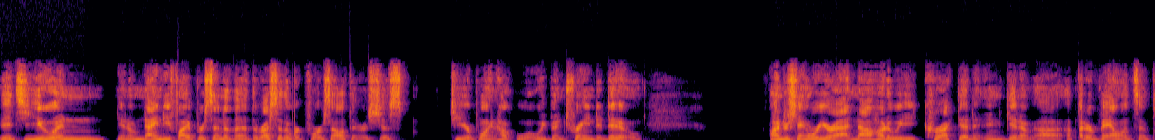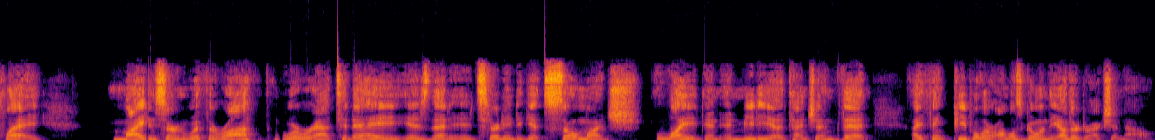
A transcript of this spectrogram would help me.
It's you and you know 95 percent of the the rest of the workforce out there. It's just to your point, how, what we've been trained to do. Understand where you're at now. How do we correct it and get a, a better balance in play? My concern with the Roth, where we're at today, is that it's starting to get so much light and, and media attention that I think people are almost going the other direction now.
